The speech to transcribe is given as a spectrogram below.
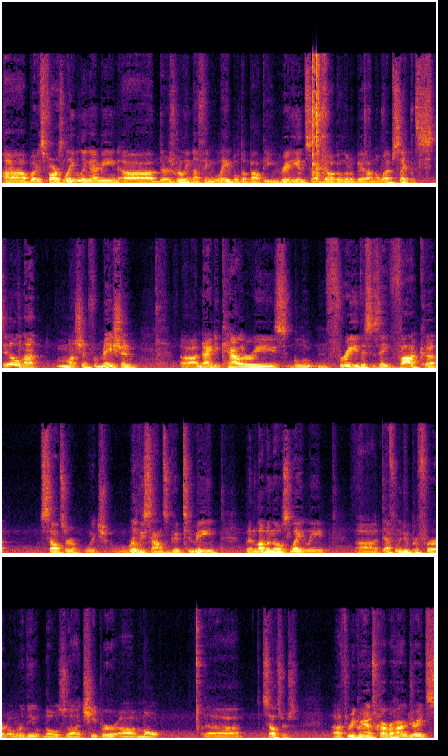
Uh, but as far as labeling, I mean, uh, there's really nothing labeled about the ingredients. I dug a little bit on the website, but still not much information. Uh, 90 calories, gluten free. This is a vodka seltzer, which really sounds good to me. Been loving those lately. Uh, definitely do prefer it over the those uh, cheaper uh, malt uh, seltzers. Uh, three grams carbohydrates.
